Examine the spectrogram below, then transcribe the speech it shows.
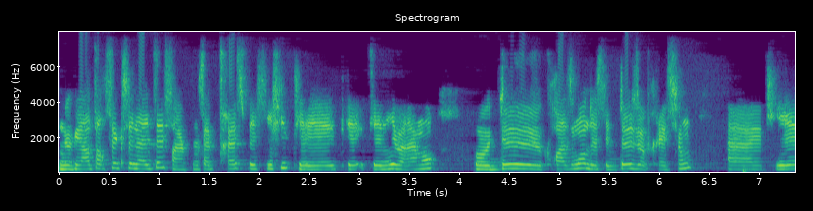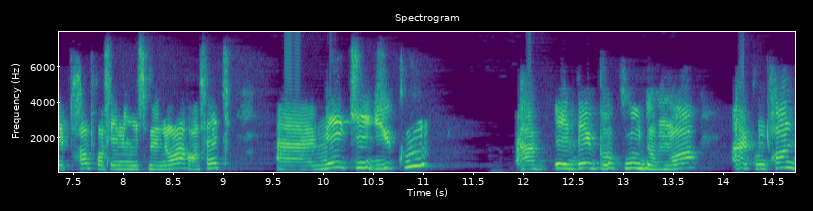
Donc l'intersectionnalité, c'est un concept très spécifique qui est, qui, est, qui est, lié vraiment aux deux croisements de ces deux oppressions, euh, qui est propre au féminisme noir en fait, euh, mais qui du coup a aidé beaucoup, dont moi, à comprendre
